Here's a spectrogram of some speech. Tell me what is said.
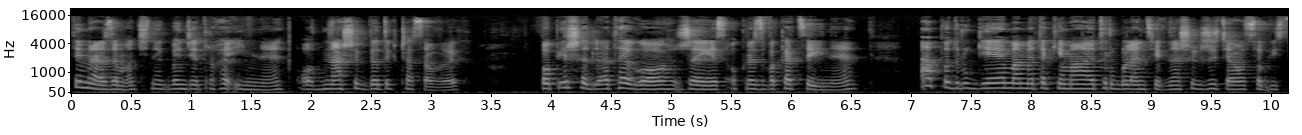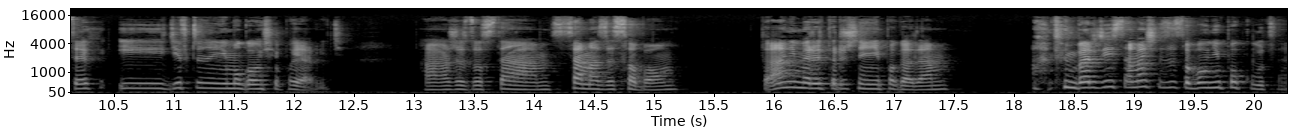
Tym razem odcinek będzie trochę inny od naszych dotychczasowych. Po pierwsze, dlatego, że jest okres wakacyjny, a po drugie, mamy takie małe turbulencje w naszych życiach osobistych i dziewczyny nie mogą się pojawić. A że zostałam sama ze sobą, to ani merytorycznie nie pogadam, a tym bardziej sama się ze sobą nie pokłócę.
